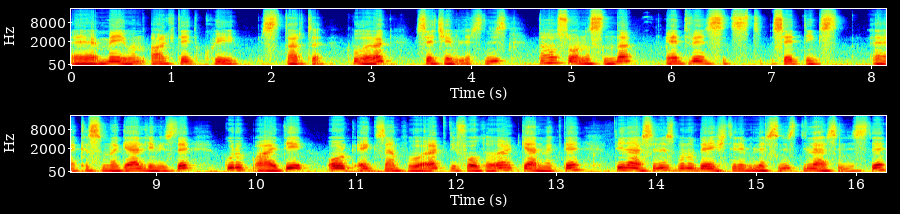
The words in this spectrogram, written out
e, Maven Architect Quick Start'ı bularak seçebilirsiniz. Daha sonrasında Advanced Settings kısmına geldiğimizde Group ID org example olarak default olarak gelmekte. Dilerseniz bunu değiştirebilirsiniz. Dilerseniz de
